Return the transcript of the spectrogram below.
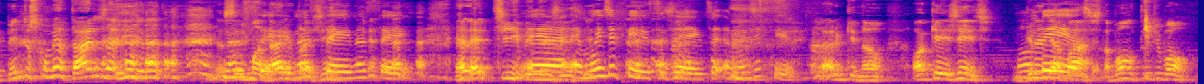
Depende dos comentários aí, né? Vocês não mandarem sei, pra não gente. sei, não sei. Ela é tímida, É, gente. é muito difícil, gente. É muito difícil. Claro que não. Ok, gente. Um Um grande beijo. abraço, tá bom? Tudo de bom.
